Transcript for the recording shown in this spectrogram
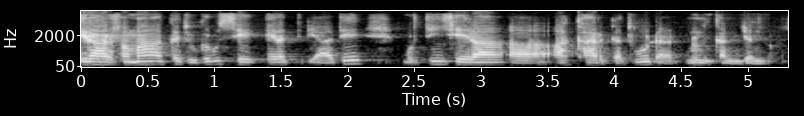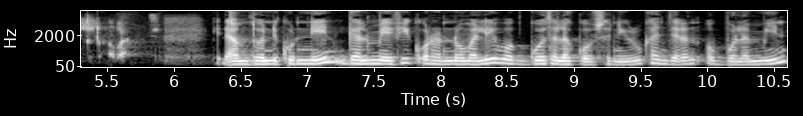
hiraarfamaa akka jiru garuu seeratti dhiyaatee murtiin seeraa akka argatudha nun kan jennu. Hidhamtoonni kunneen galmee fi qorannoo malee waggoota lakkoofsaniiru kan jedhan obbo Lammiin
